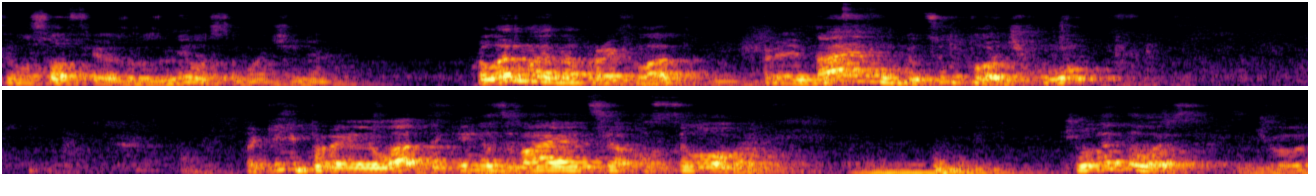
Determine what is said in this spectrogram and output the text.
Філософія зрозуміла сама чи ні? Коли ми, наприклад, приєднаємо в цю точку такий прилад, який називається осцилограф. Чули колись? Чули?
